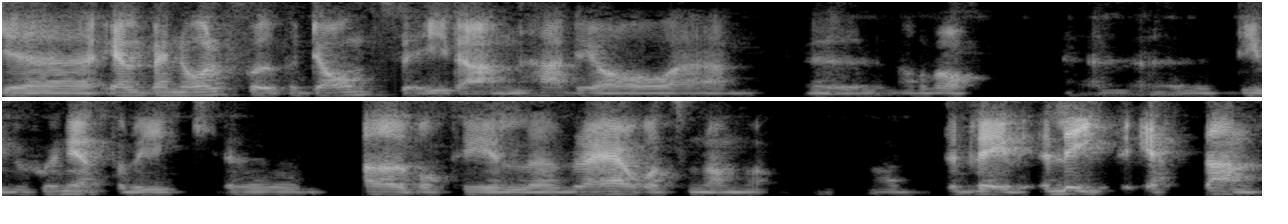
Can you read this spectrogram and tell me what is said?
Eh, LB07 på damsidan hade jag eh, eh, när det var division 1 och det gick över till det året som de det blev elitettan.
